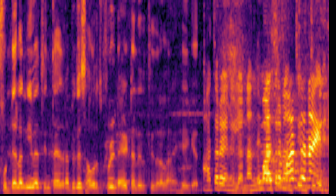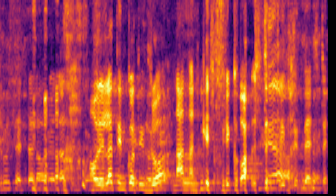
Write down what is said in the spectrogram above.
ಫುಡ್ ಎಲ್ಲ ನೀವೇ ತಿಂತಾ ಇದ್ರ ಬಿಕಾಸ್ ಅವ್ರದ್ದು ಫುಲ್ ಡಯಟ್ ಅಲ್ಲಿ ಇರ್ತಿದ್ರಲ್ಲ ಹೇಗೆ? ಆ ಥರ ಏನಿಲ್ಲ. ನಂದು ಮಾತ್ರ ನಾನು ಅವರೆಲ್ಲ ಅವರೆಲ್ಲ ತಿನ್ಕೋತಿದ್ರು. ನಾನು ನನಗೆ ಎಷ್ಟು ಬೇಕೋ ಅಷ್ಟೇ ತಿಂತಿದ್ದೆ ಅಷ್ಟೇ.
